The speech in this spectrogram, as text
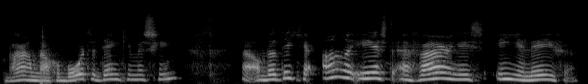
Waarom nou geboorte, denk je misschien? Nou, omdat dit je allereerste ervaring is in je leven.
